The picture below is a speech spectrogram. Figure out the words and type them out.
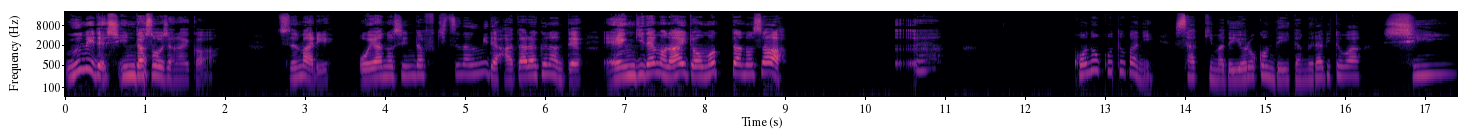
海で死んだそうじゃないか。つまり、親の死んだ不吉な海で働くなんて縁起でもないと思ったのさ。えこの言葉にさっきまで喜んでいた村人はシーン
